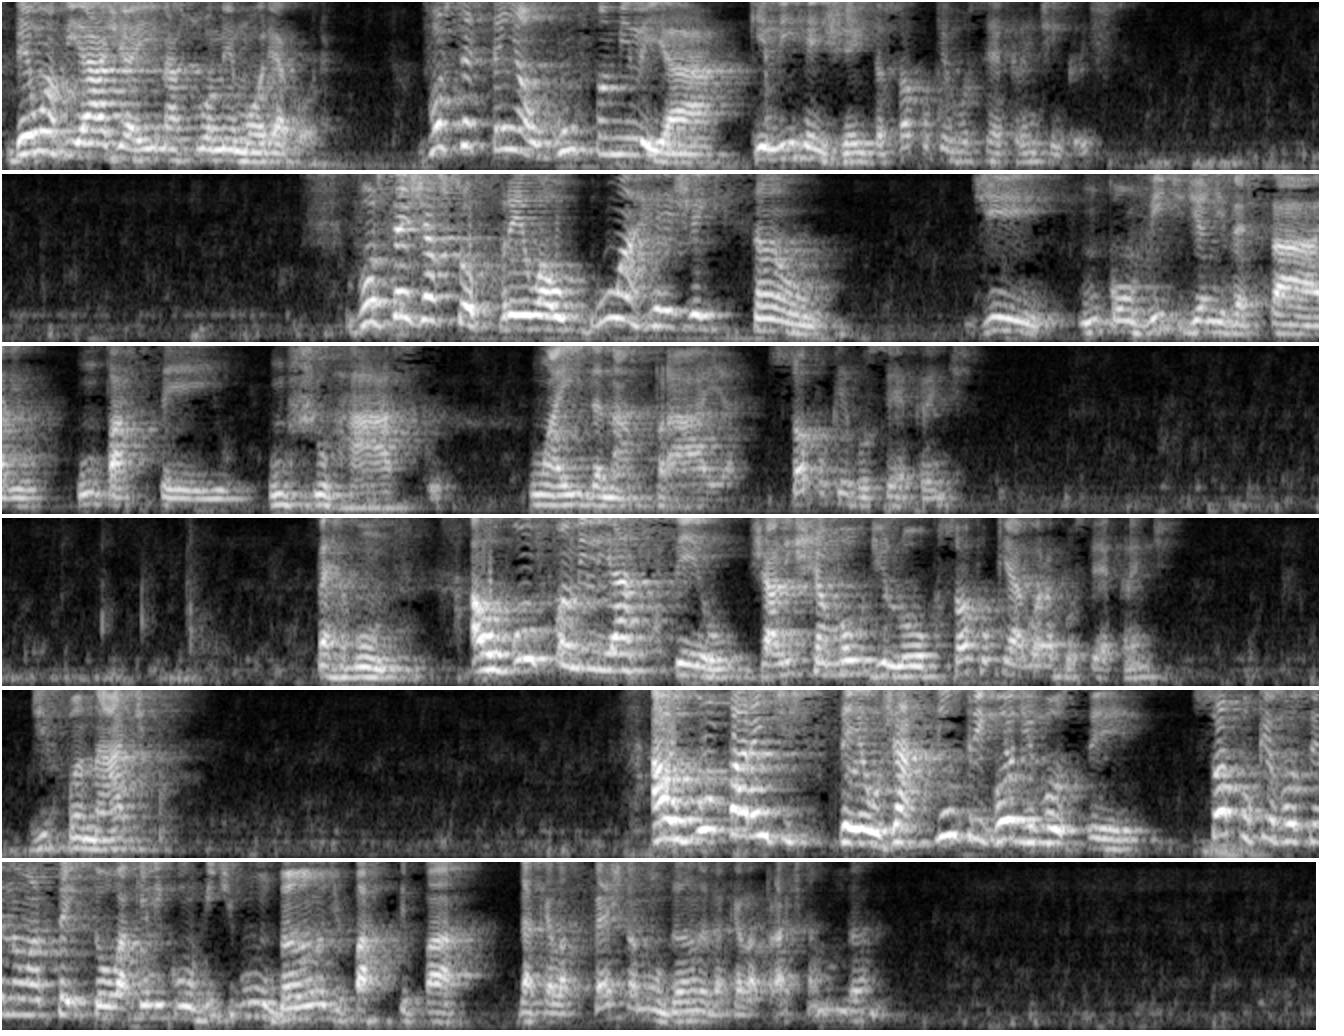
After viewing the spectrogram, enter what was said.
Dê uma viagem aí na sua memória agora. Você tem algum familiar que lhe rejeita só porque você é crente em Cristo? Você já sofreu alguma rejeição de um convite de aniversário, um passeio, um churrasco, uma ida na praia, só porque você é crente? Pergunto: algum familiar seu já lhe chamou de louco só porque agora você é crente? De fanático? Algum parente seu já se intrigou de você Só porque você não aceitou aquele convite mundano de participar daquela festa mundana, daquela prática mundana.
